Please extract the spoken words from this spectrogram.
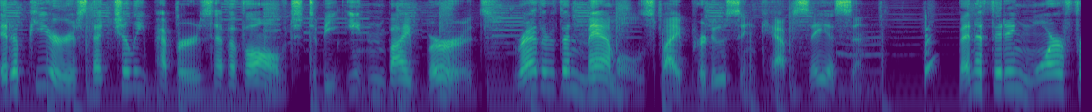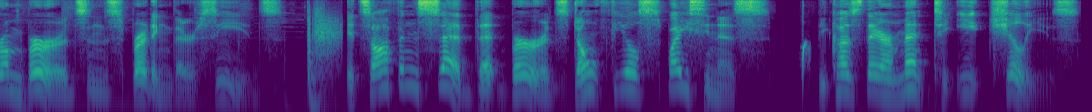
It appears that chili peppers have evolved to be eaten by birds rather than mammals by producing capsaicin, benefiting more from birds in spreading their seeds. It's often said that birds don't feel spiciness because they are meant to eat chilies,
